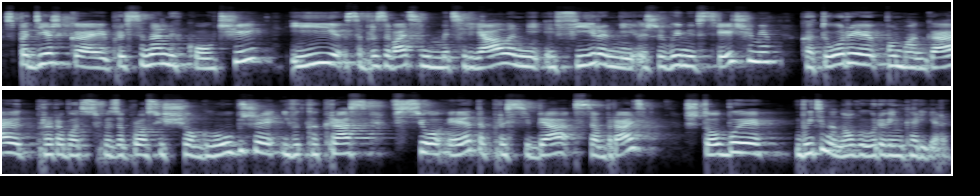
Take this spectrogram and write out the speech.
с поддержкой профессиональных коучей и с образовательными материалами, эфирами, живыми встречами, которые помогают проработать свой запрос еще глубже. И вот как раз все это про себя собрать чтобы выйти на новый уровень карьеры.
